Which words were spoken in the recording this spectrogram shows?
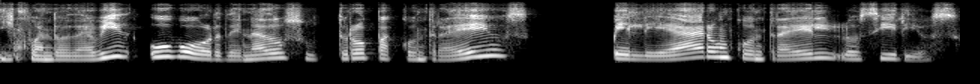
Y cuando David hubo ordenado su tropa contra ellos, pelearon contra él los sirios.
